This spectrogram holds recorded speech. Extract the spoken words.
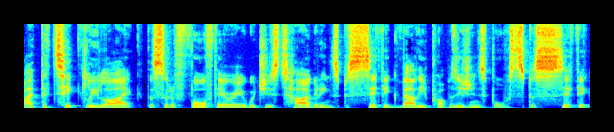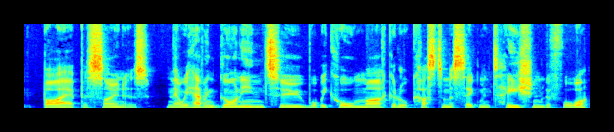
I particularly like the sort of fourth area, which is targeting specific value propositions for specific buyer personas. Now, we haven't gone into what we call market or customer segmentation before,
